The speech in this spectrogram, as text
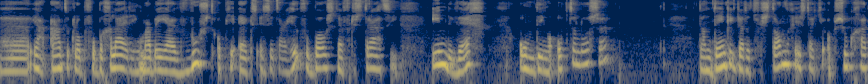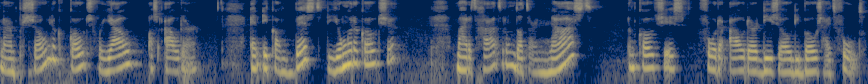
uh, ja, aan te kloppen voor begeleiding, maar ben jij woest op je ex en zit daar heel veel boosheid en frustratie in de weg om dingen op te lossen, dan denk ik dat het verstandig is dat je op zoek gaat naar een persoonlijke coach voor jou als ouder. En ik kan best de jongeren coachen, maar het gaat erom dat er naast een coach is voor de ouder die zo die boosheid voelt.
